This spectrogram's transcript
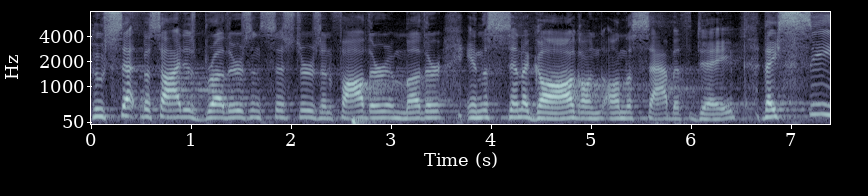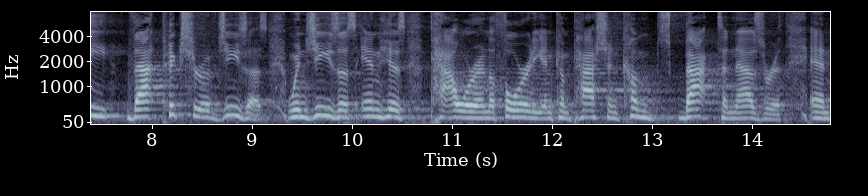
who sat beside his brothers and sisters and father and mother in the synagogue on, on the Sabbath day. They see that picture of Jesus when Jesus, in his power and authority and compassion, comes back to Nazareth and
